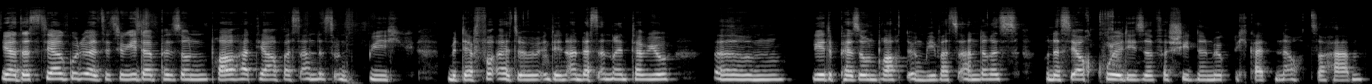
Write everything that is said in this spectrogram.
Ja. das ist ja gut. Also jeder Person braucht hat ja auch was anderes und wie ich mit der, also in den das andere Interview, ähm, jede Person braucht irgendwie was anderes und das ist ja auch cool, diese verschiedenen Möglichkeiten auch zu haben.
